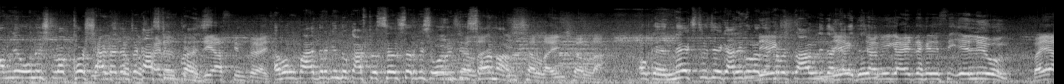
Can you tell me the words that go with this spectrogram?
অনলি উনিশ লক্ষ ষাট হাজার টাকা আস্কিং প্রাইস জি আস্কিং প্রাইস এবং বাইদের কিন্তু কাস্টমার সেল সার্ভিস ওয়ারেন্টি 6 মাস। ইনশাল্লাহ ইনশাআল্লাহ ওকে নেক্সট যে গাড়িগুলো দেখাবো চার্লি দেখাই নেক্সট আমি গাড়ি দেখে এলিয়ন ভাইয়া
